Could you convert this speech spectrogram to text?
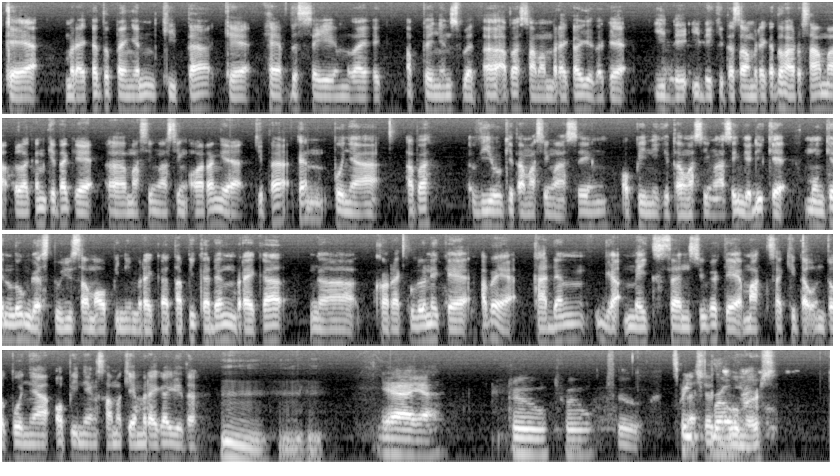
kayak mereka tuh pengen kita kayak have the same like opinions but uh, apa sama mereka gitu kayak ide-ide kita sama mereka tuh harus sama padahal kan kita kayak uh, masing-masing orang ya kita kan punya apa view kita masing-masing opini kita masing-masing jadi kayak mungkin lu nggak setuju sama opini mereka tapi kadang mereka nggak korek lu nih kayak apa ya kadang nggak make sense juga kayak maksa kita untuk punya opini yang sama kayak mereka gitu Hmm. hmm, hmm. Ya ya, true true. True. Preach, Especially bro. boomers.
